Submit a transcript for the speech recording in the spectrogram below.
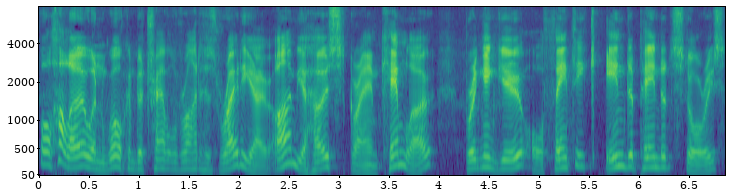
Well, hello and welcome to Travel Writers Radio. I'm your host, Graeme Kemlo, bringing you authentic, independent stories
